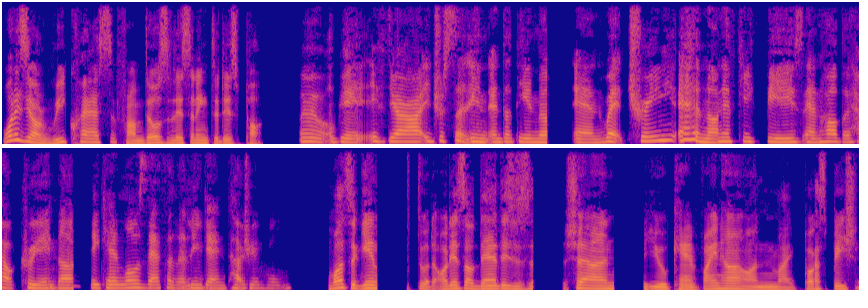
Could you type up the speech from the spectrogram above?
What is your request from those listening to this podcast? Well, okay. If they are interested in entertainment and Web3 and NFTs and how to help creators, they can most definitely get in touch with me. Once again, to the audience out there, this is Shan. You can find her on my podcast page,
